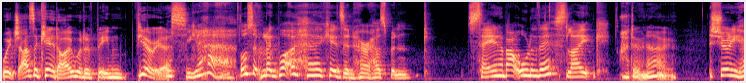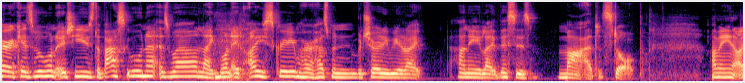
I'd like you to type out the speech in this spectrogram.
Which, as a kid, I would have been furious. Yeah. Also, like, what are her kids and her husband saying about all of this? Like, I don't know. surely her kids would want her to use the basketball net as well. Like, wanted ice cream. Her husband would surely be like, honey, like, this is mad. Stop. I mean, I,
